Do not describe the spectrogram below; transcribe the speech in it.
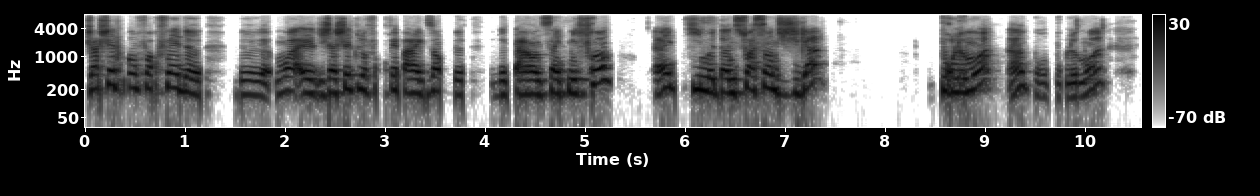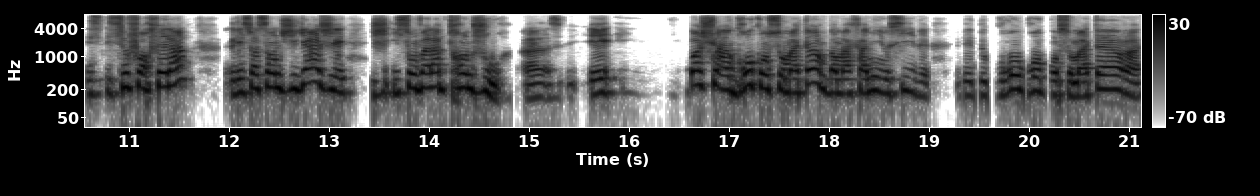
J'achète mon forfait de, moi, j'achète le forfait, par exemple, de, 45 000 francs, hein, qui me donne 60 gigas pour le mois, hein, pour, le mois. Et, ce forfait-là, les 60 gigas, ils sont valables 30 jours. et moi, je suis un gros consommateur, dans ma famille aussi, de, gros, gros consommateurs,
